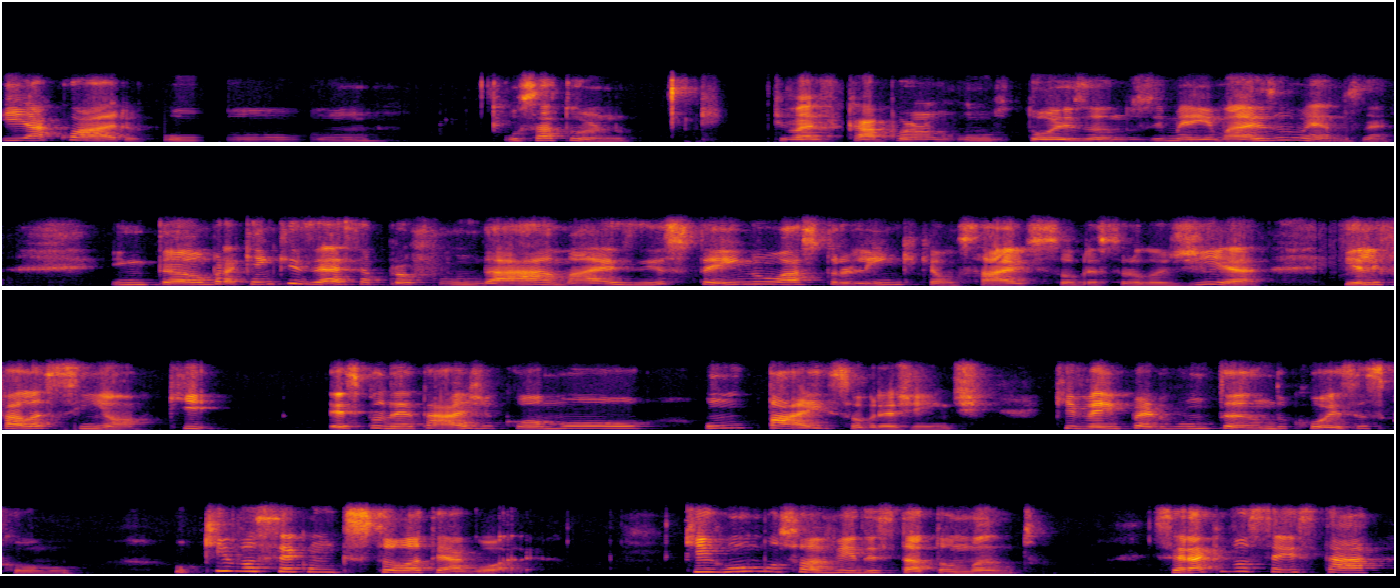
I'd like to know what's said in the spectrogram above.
e Aquário, o, o, o Saturno, que vai ficar por uns dois anos e meio, mais ou menos, né? Então, para quem quiser se aprofundar mais nisso, tem no Astrolink, que é um site sobre astrologia, e ele fala assim, ó, que esse planeta age como um pai sobre a gente, que vem perguntando coisas como: o que você conquistou até agora? Que rumo sua vida está tomando? Será que você está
